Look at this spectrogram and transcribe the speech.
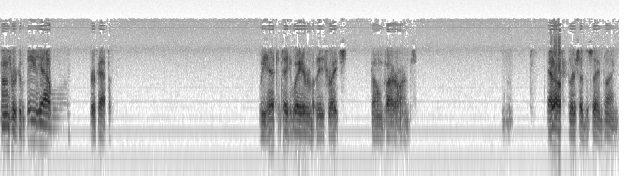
guns were completely out of happened. We have to take away everybody's rights to own firearms. Adolf Hitler said the same thing.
